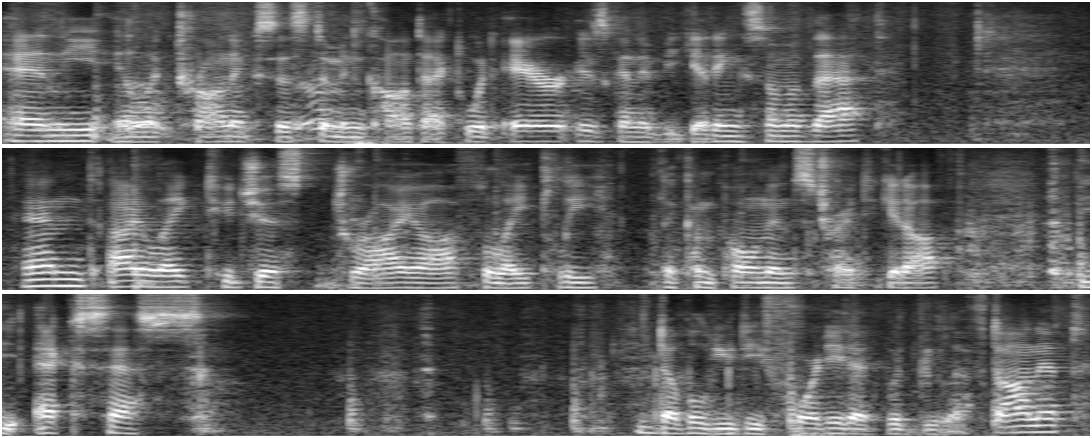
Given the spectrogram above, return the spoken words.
Any electronic system in contact with air is going to be getting some of that. And I like to just dry off lightly the components, try to get off the excess WD-40 that would be left on it.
